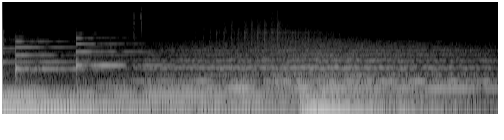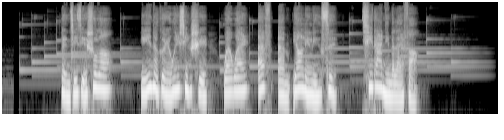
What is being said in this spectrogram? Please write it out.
本集结束喽，语音的个人微信是 yyfm 幺零零四，期待您的来访。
